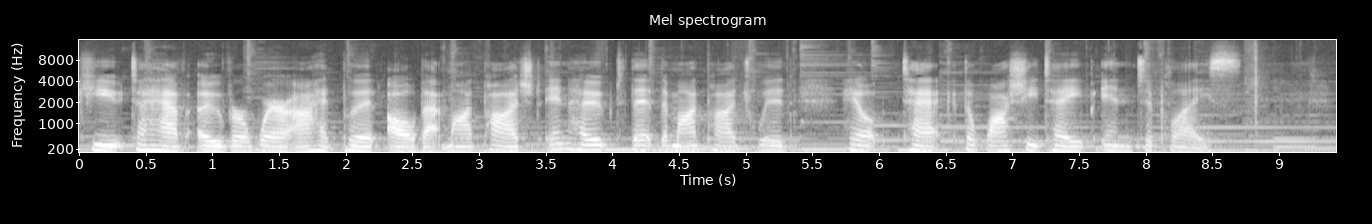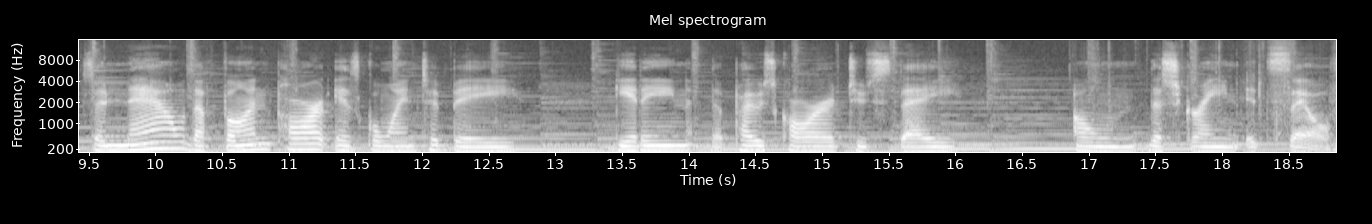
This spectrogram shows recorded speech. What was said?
cute to have over where I had put all that Mod Podge and hoped that the Mod Podge would help tack the washi tape into place. So now the fun part is going to be getting the postcard to stay on the screen itself.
